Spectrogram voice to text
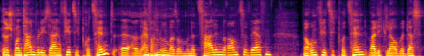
Also spontan würde ich sagen 40 Prozent, äh, also einfach nur mal so eine Zahl in den Raum zu werfen. Warum 40 Prozent? Weil ich glaube, dass,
